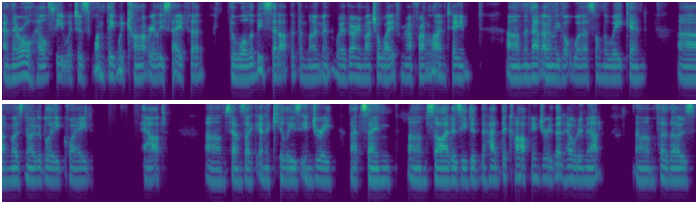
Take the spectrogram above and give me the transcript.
and they're all healthy, which is one thing we can't really say for the Wallabies setup at the moment. We're very much away from our frontline team, um, and that only got worse on the weekend. Uh, most notably, Quade out. Um, sounds like an Achilles injury, that same um, side as he did had the calf injury that held him out um, for those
